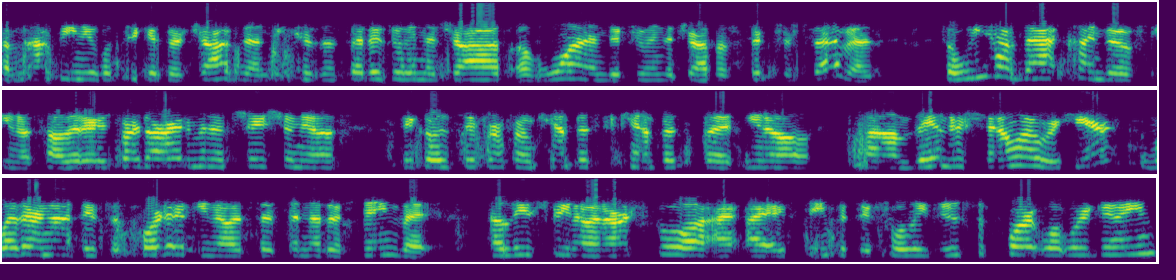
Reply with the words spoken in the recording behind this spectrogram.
of not being able to get their job done because instead of doing the job of one, they're doing the job of six or seven. So we have that kind of, you know, solidarity. As our administration, you know, it goes different from campus to campus, but you know, um, they understand why we're here. Whether or not they support it, you know, it's, it's another thing. But at least you know, in our school, I, I think that they fully do support what we're doing.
